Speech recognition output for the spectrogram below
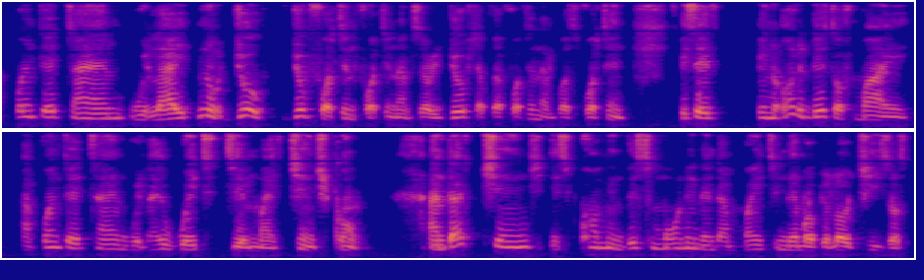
appointed time will I, no, Job, Job 14, 14, I'm sorry, Job chapter 14 and verse 14. He says, in all the days of my appointed time will I wait till my change come. And that change is coming this morning in the mighty name of the Lord Jesus.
